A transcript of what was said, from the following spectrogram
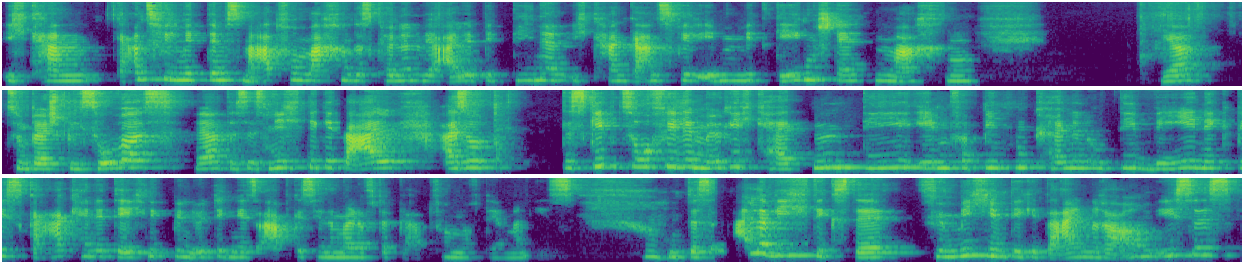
ich kann ganz viel mit dem Smartphone machen, das können wir alle bedienen. Ich kann ganz viel eben mit Gegenständen machen. Ja, zum Beispiel sowas, ja, das ist nicht digital. Also es gibt so viele Möglichkeiten, die eben verbinden können und die wenig bis gar keine Technik benötigen, jetzt abgesehen einmal auf der Plattform, auf der man ist. Mhm. Und das Allerwichtigste für mich im digitalen Raum ist es,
